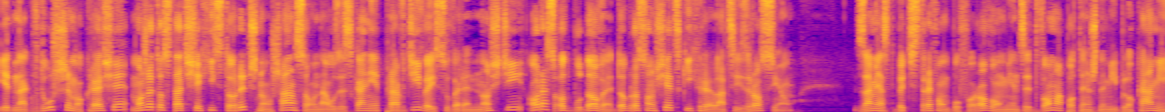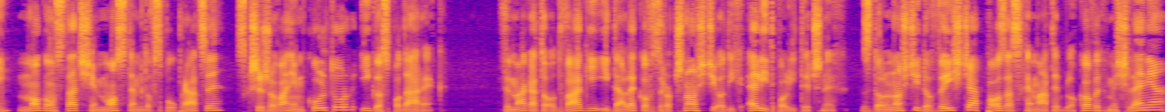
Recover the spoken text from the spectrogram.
Jednak w dłuższym okresie może to stać się historyczną szansą na uzyskanie prawdziwej suwerenności oraz odbudowę dobrosąsiedzkich relacji z Rosją. Zamiast być strefą buforową między dwoma potężnymi blokami, mogą stać się mostem do współpracy, skrzyżowaniem kultur i gospodarek. Wymaga to odwagi i dalekowzroczności od ich elit politycznych, zdolności do wyjścia poza schematy blokowych myślenia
